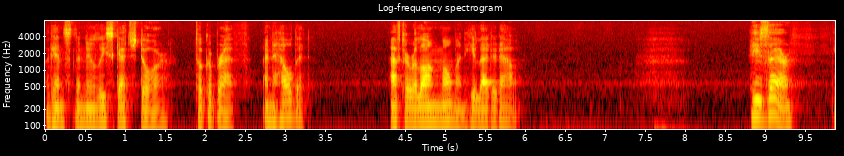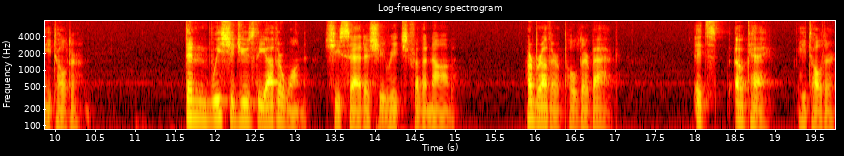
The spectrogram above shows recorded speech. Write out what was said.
against the newly sketched door, took a breath, and held it. After a long moment, he let it out. He's there, he told her. Then we should use the other one, she said as she reached for the knob. Her brother pulled her back. It's okay, he told her.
